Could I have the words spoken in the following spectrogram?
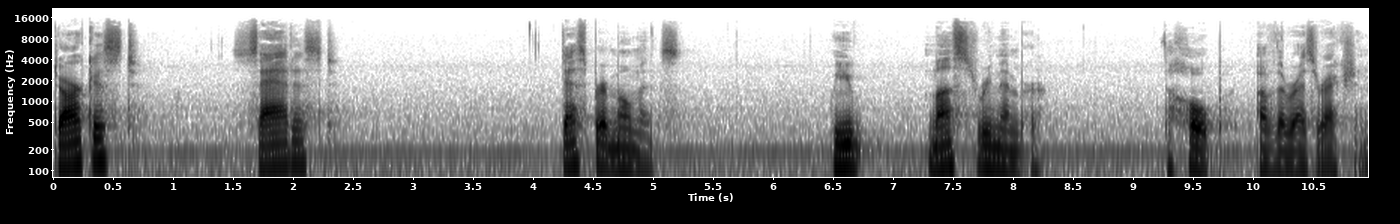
darkest, saddest, desperate moments, we must remember the hope of the resurrection,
